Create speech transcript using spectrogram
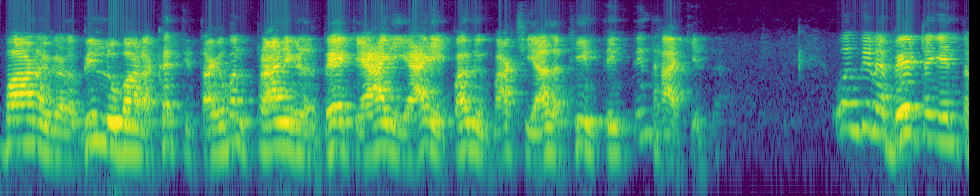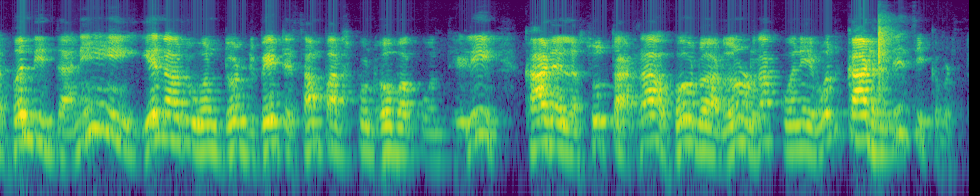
ಬಾಣಗಳ ಬಿಲ್ಲು ಬಾಣ ಕತ್ತಿ ತಗೊಬಂದು ಪ್ರಾಣಿಗಳ ಬೇಟೆ ಆಡಿ ಆಡಿ ಪಾಡಿ ಬಾಕ್ಸಿ ಎಲ್ಲ ತಿಂದು ತಿಂದು ತಿಂದು ಹಾಕಿದ್ದ. ಒಂದಿನ ಬೇಟೆಗೆ ಅಂತ ಬಂದಿದ್ದಾನೆ, ಏನಾದ್ರು ಒಂದು ದೊಡ್ಡ ಬೇಟೆ ಸಂಪಾದಿಸ್ಕೊಂಡು ಹೋಗ್ಬೇಕು ಅಂತ ಹೇಳಿ ಕಾಡೆಲ್ಲ ಸುತ್ತಾಡ್ದ ಓಡಾಡ ನೋಡ್ದ, ಕೊನೆ ಒಂದು ಕಾಡಲ್ಲಿ ಸಿಕ್ಕಬಿಡ್ತು.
